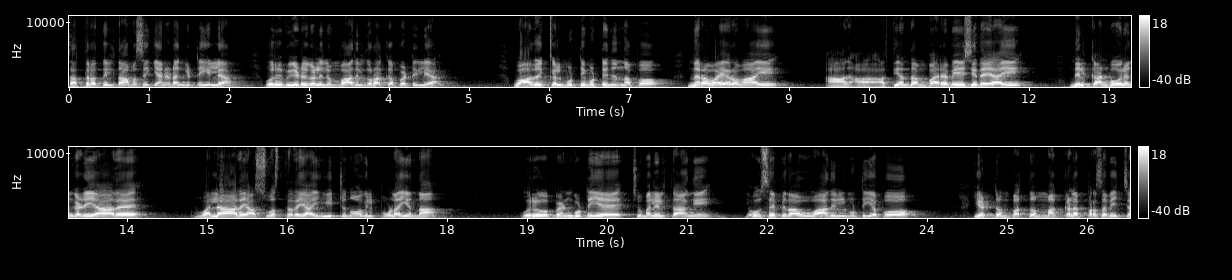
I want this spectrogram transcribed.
സത്രത്തിൽ താമസിക്കാൻ ഇടം കിട്ടിയില്ല ഒരു വീടുകളിലും വാതിൽ തുറക്കപ്പെട്ടില്ല. വാതിക്കൽ മുട്ടിമുട്ടി നിന്നപ്പോൾ നിറവയറുമായി അത്യന്തം പരവേശിതയായി നിൽക്കാൻ പോലും കഴിയാതെ വല്ലാതെ അസ്വസ്ഥതയായി ഈറ്റുനോവിൽ പുളയുന്ന ഒരു പെൺകുട്ടിയെ ചുമലിൽ താങ്ങി യൗസെ പിതാവ് വാതിൽ മുട്ടിയപ്പോൾ എട്ടും പത്തും മക്കളെ പ്രസവിച്ച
